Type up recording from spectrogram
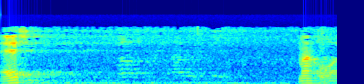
إيش؟ ما هو؟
